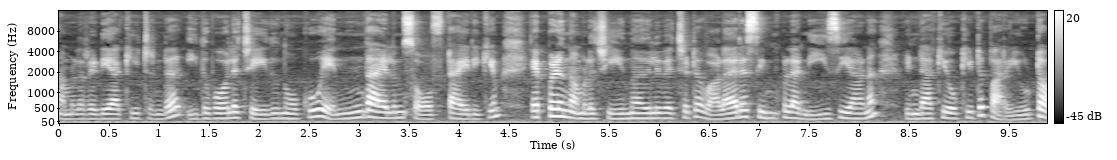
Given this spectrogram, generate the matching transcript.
നമ്മൾ റെഡിയാക്കിയിട്ടുണ്ട്. ഇതുപോലെ ചെയ്തു നോക്കൂ. എന്തായാലും സോഫ്റ്റ് ആയിരിക്കും. എപ്പോഴും നമ്മൾ ചെയ്യുന്നതിൽ വെച്ചിട്ട് വളരെ സിമ്പിൾ ആൻഡ് ഈസിയാണ്. ഉണ്ടാക്കി നോക്കിയിട്ട് പറയൂ കേട്ടോ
